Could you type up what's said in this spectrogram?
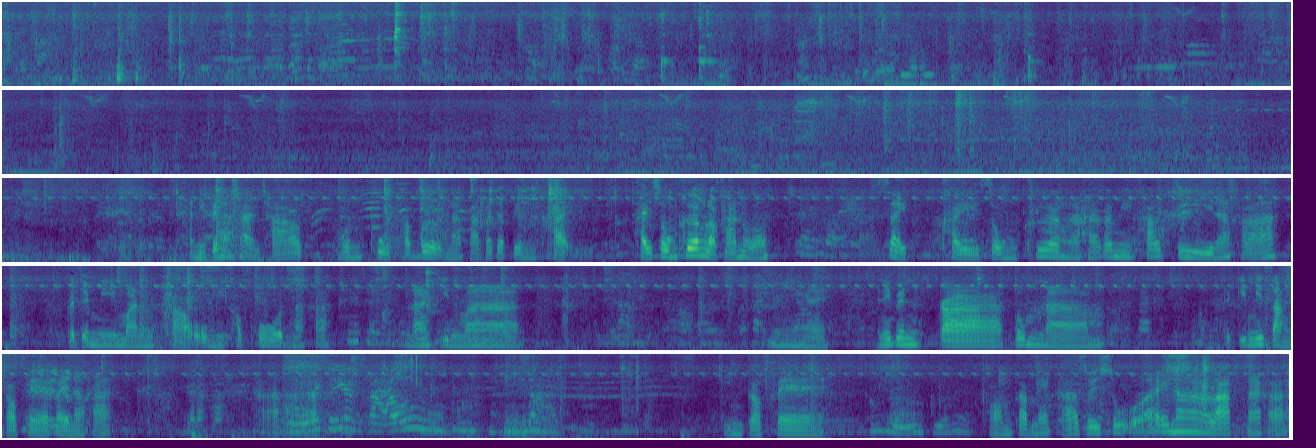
อันนี้เป็นอาหารเช้าบนภูทับเบิกนะคะ ก็จะเป็นไข่ไข่ทรงเครื่องหรอคะหนูใส่ไข่ทรงเครื่องนะคะ ก็มีข้าวจีนะคะ ก็จะมีมันเผา มีข้าวโพดนะคะ น่ากินมากนี่ไง อันนี้เป็นกาต้มน้ำตะกี้มีสั่งกาแฟไปนะคะค่ะนี่ กินกาแฟ พร้อมกับแม่ค้าสวยๆ น่ารักนะคะ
